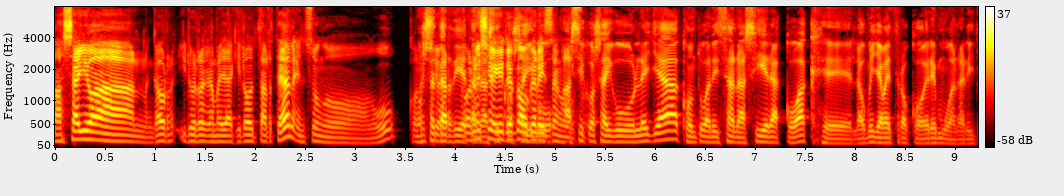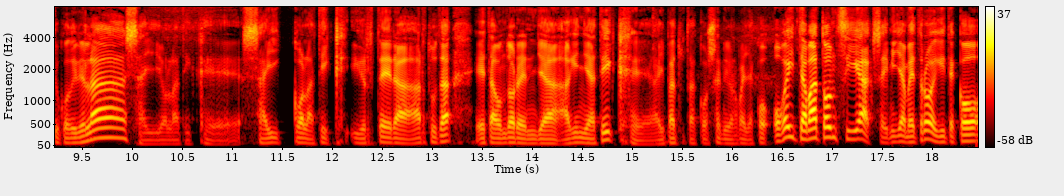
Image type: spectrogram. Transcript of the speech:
Basaioan gaur irurrega maila kirol tartean entzungo dugu. Konexio egiteko aukera izango. Hasiko zaigu leia, kontuan izan hasierakoak e, lau mila metroko eremuan arituko direla, saiolatik, e, saikolatik irtera hartuta, eta ondoren ja aginatik, e, aipatutako senior mailako. Hogeita bat ontziak, 6 mila metro egiteko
